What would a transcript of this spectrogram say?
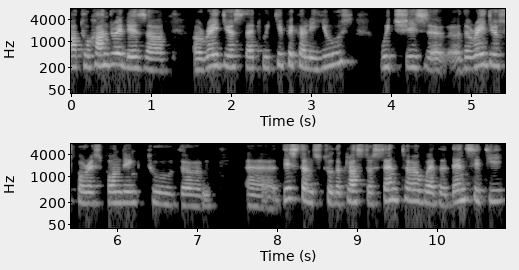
R200 is a, a, radius that we typically use, which is uh, the radius corresponding to the uh, distance to the cluster center, where the density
